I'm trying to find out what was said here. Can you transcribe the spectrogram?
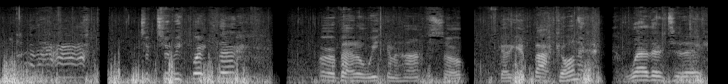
Took two week break there. Or about a week and a half, so gotta get back on it. Weather today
